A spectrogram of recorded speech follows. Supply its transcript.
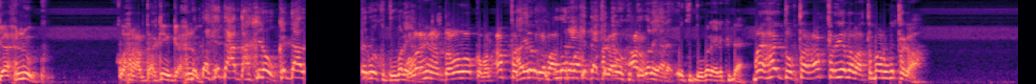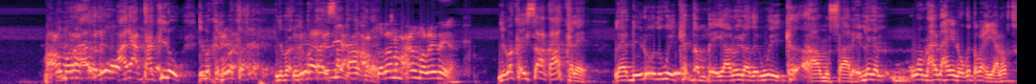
gaaxnuug waxaan cabdixakiin gaaxno kada cabdixakiinow kadaada hay duubtaan afar iyo labaatan ugu tagaa. Cabdilana maxay u malaynaya isaaqaa kale. Laadheerooda way ka dambeeyaan oo way ka aamusaan innaga maxay maxay inooga dabaciyaan horta?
